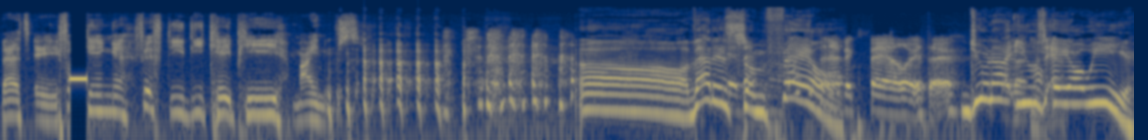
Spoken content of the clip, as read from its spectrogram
that's a fucking 50 DKP minus. Oh, that is some fail. An epic fail right there. Do not use AOE.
